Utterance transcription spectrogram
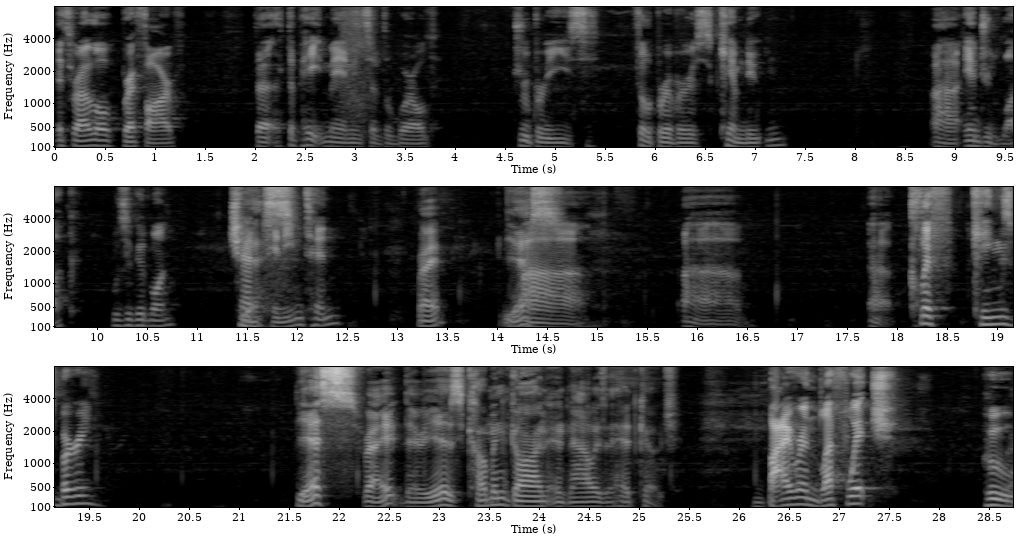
it threw out a little Brett Favre, the the Peyton Mannings of the world, Drew Brees, Philip Rivers, Cam Newton, uh, Andrew Luck was a good one. Chad Yes. Pennington, Right? Yes. uh, uh, uh, Kliff Kingsbury. yes. Right. There he is, come and gone, and now is a head coach. Byron Leftwich, who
